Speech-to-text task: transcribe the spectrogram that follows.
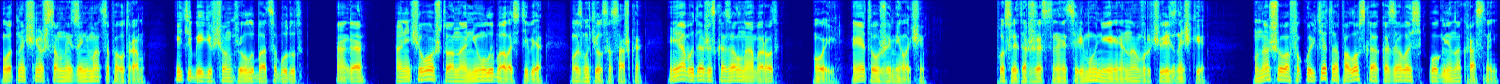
Вот начнешь со мной заниматься по утрам, и тебе девчонки улыбаться будут». «Ага, «А ничего, что она не улыбалась тебе», — возмутился Сашка. «Я бы даже сказал наоборот. Ой, это уже мелочи». После торжественной церемонии нам вручили значки. У нашего факультета полоска оказалась огненно-красной.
